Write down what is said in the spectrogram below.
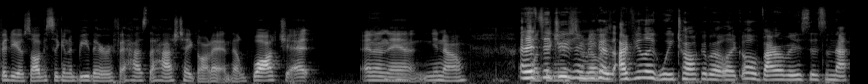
video is obviously going to be there if it has the hashtag on it and they'll watch it and then they, mm-hmm. you know. And it's thing leads to interesting because. I feel like we talk about like, oh, viral videos, this and that.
